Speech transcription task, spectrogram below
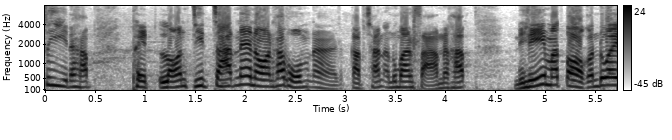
ซี่นะครับเผ็ดร้อนจี๊ดจ๊าดแน่นอนครับผมอ่ากับชั้นอนุบาล3นะครับทีนี้มาต่อกันด้วย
